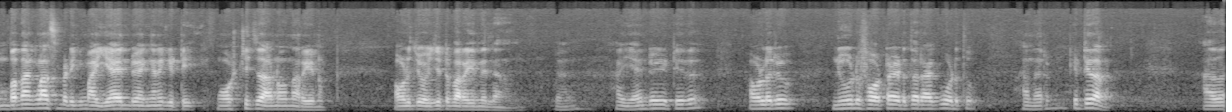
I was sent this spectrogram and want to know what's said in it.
ഒമ്പതാം ക്ലാസ് പഠിക്കുമ്പോൾ അയ്യായിരം രൂപ എങ്ങനെ കിട്ടി? മോഷ്ടിച്ചതാണോ എന്ന് അറിയണം അവൾ ചോദിച്ചിട്ട് പറയുന്നില്ല. അയ്യായിരം രൂപ കിട്ടിയത് അവളൊരു ന്യൂഡ് ഫോട്ടോ എടുത്ത ഒരാൾക്ക് കൊടുത്തു. അന്നേരം കിട്ടിയതാണ്. അത്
